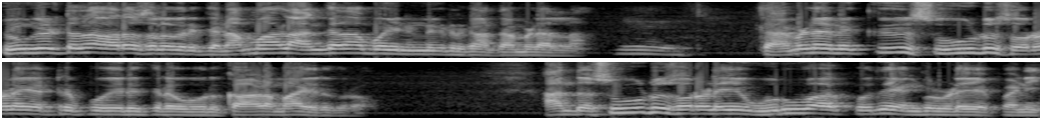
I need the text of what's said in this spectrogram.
இவங்கள்ட்ட தான் வரவு செலவு இருக்குது நம்மளால அங்கே தான் போய் நின்றுக்கிட்டு இருக்கான் தமிழெல்லாம். தமிழனுக்கு சூடு சொரணையற்று போயிருக்கிற ஒரு காலமாக இருக்கிறோம். அந்த சூடு சொரணையை உருவாக்குவது எங்களுடைய பணி.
